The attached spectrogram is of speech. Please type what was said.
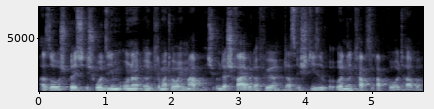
Also sprich, ich hole sie im äh, Krematorium ab, ich unterschreibe dafür, dass ich diese Urnenkapsel abgeholt habe.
